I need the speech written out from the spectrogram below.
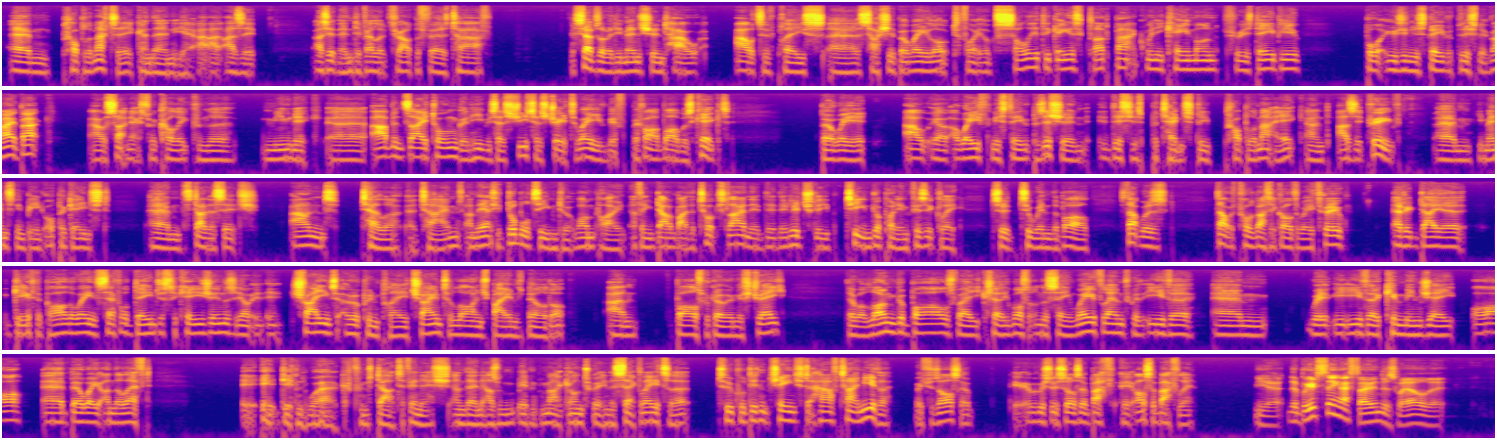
um, problematic. And then, yeah, as it as it then developed throughout the first half, Seb's already mentioned how out of place uh, Sacha Boey looked. Thought he looked solid against Gladbach when he came on for his debut but he was in his favourite position at right back. I was sat next to a colleague from the Munich uh, Abendzeitung, and he was says she said straight away bef- before the ball was kicked, away out you know, away from his favourite position, this is potentially problematic. And as it proved, um, you mentioned him being up against um, Stanisic and Tella at times, and they actually double teamed him at one point. I think down by the touchline, they, they they literally teamed up on him physically to to win the ball. So that was that was problematic all the way through. Eric Dier gave the ball away in several dangerous occasions. You know, it, it, trying to open play, trying to launch Bayern's build up, and balls were going astray. There were longer balls where he clearly wasn't on the same wavelength with either um, with either Kim Min Jae or uh, on the left. It, it didn't work from start to finish. And then, as we might get onto it in a sec later, Tuchel didn't change it at half time either, which was also which was also baff- also baffling. Yeah, the weird thing I found as well that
